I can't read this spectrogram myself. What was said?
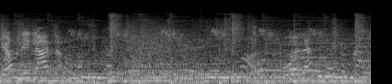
Yeah, we need ladder. Well, let's go.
